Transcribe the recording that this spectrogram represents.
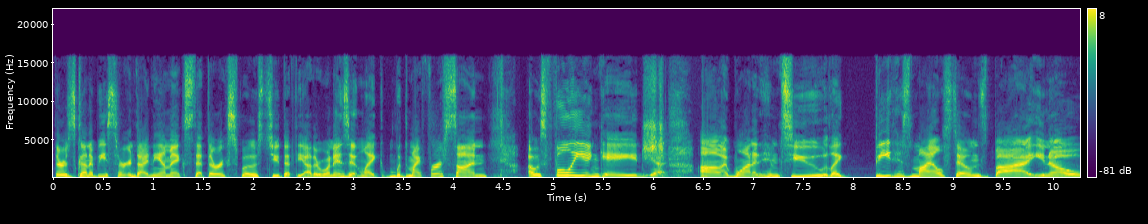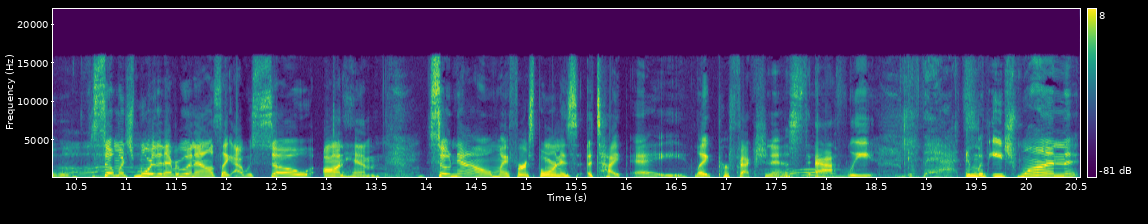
there's going to be certain dynamics that they're exposed to that the other one isn't. Like with my first son, I was fully engaged. Yes. Um, I wanted him to like beat his milestones by, you know, so much more than everyone else. Like I was so on him. So now my firstborn is a type A, like perfectionist, oh, athlete. Think of that. And with each one,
